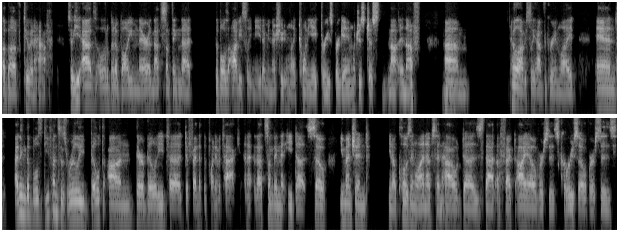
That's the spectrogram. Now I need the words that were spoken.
above two and a half. So he adds a little bit of volume there, and that's something that the Bulls obviously need. I mean, they're shooting like 28 threes per game, which is just not enough. Mm. Um, he'll obviously have the green light. And I think the Bulls defense is really built on their ability to defend at the point of attack. And that's something that he does. So you mentioned, you know, closing lineups and how does that affect Ayo versus Caruso versus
